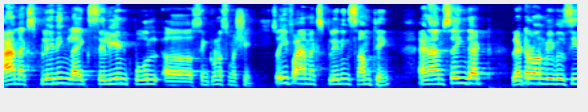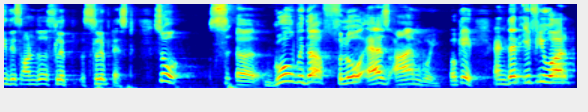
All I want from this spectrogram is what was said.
I am explaining like salient pole uh, synchronous machine. So, if I am explaining something and I am saying that Later on we will see this on the slip, slip test. So, uh, go with the flow as I am going, okay. And then if you are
